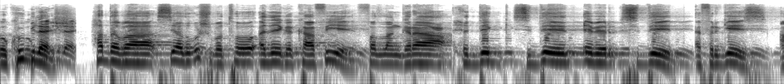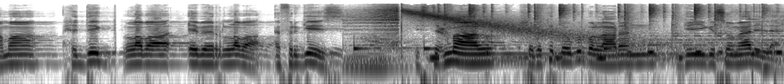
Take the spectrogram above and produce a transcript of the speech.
waa kuu bilaash haddaba si aad ugu shubato adeega kaafiye fadlan garaac xidig siddeed eber siddeed afargees ama xidig laba eber laba afargees isticmaal shabakadda ugu ballaadhan geyga somalilan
